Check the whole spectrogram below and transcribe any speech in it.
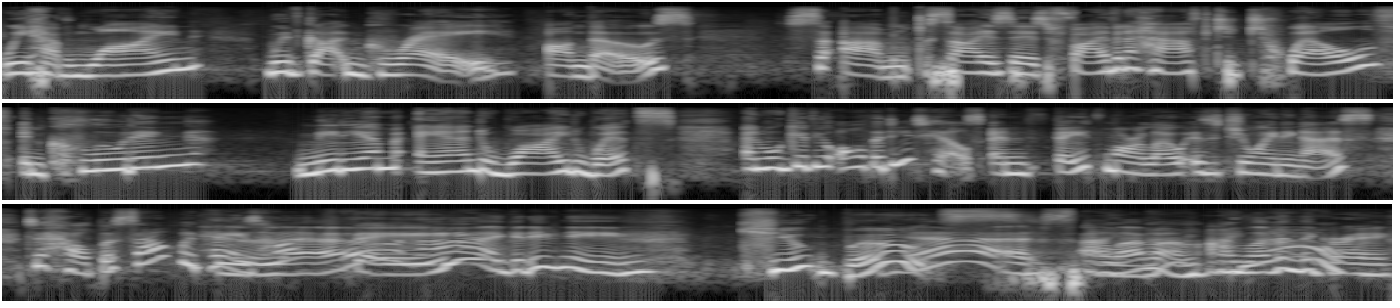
we have wine, we've got gray on those. So, um, sizes five and a half to 12, including medium and wide widths, and we'll give you all the details. And Faith Marlowe is joining us to help us out with Hello. these. Hi, Faith. Hi, good evening. Cute boots. Yes, I, love know, them. I I'm loving the gray.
